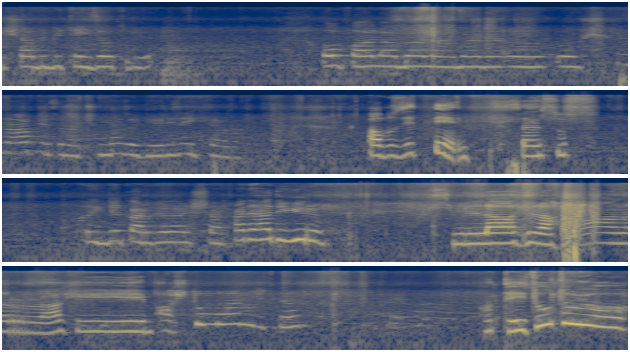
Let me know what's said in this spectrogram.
Aşağıda bir teyze oturuyor. O falan böyle böyle o, o şu ne yapıyorsun açılmaz o geri zekalı. Abuzittin. Sen sus. Gidelim arkadaşlar. Hadi hadi yürü. Bismillahirrahmanirrahim. Açtın mı lan cidden? Ha teyze oturuyor.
